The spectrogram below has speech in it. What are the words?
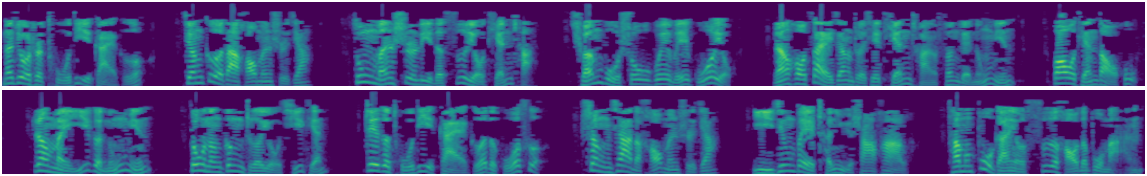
那就是土地改革，将各大豪门世家、宗门势力的私有田产全部收归为国有。然后再将这些田产分给农民，包田到户，让每一个农民都能耕者有其田。这个土地改革的国策，剩下的豪门世家已经被陈宇杀怕了，他们不敢有丝毫的不满，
